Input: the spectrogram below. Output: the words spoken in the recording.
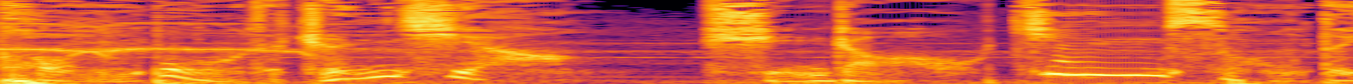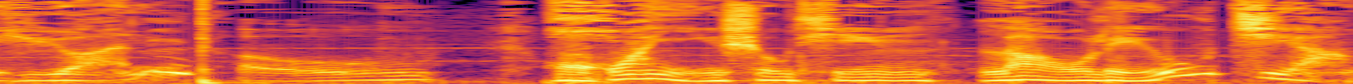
恐怖的真相，寻找惊悚的源头。欢迎收听老刘讲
